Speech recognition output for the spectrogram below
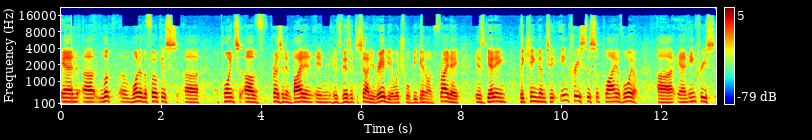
Yeah. And uh, look, one of the focus points of President Biden, in his visit to Saudi Arabia, which will begin on Friday, is getting the kingdom to increase the supply of oil uh, and increase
